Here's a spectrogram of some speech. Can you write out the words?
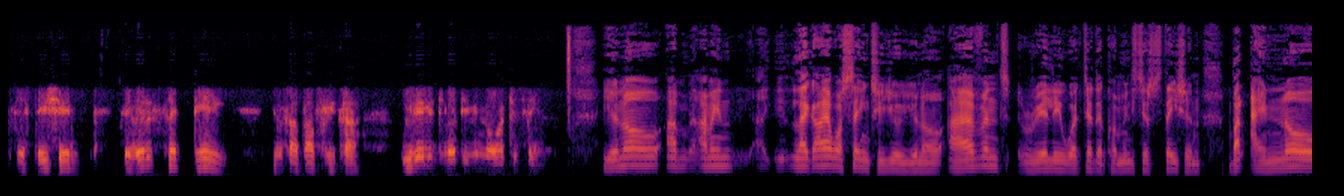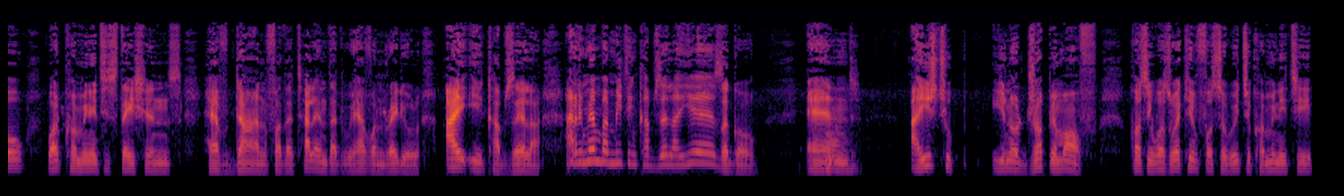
as a station. It's a very sad day in South Africa. We really do not even know what to say. You know, um, I mean, like I was saying to you, you know, I haven't really worked at a community station, but I know what community stations have done for the talent that we have on radio, i.e., Kabzela. I remember meeting Kabzela years ago, and mm. I used to, you know, drop him off because he was working for Soweto Community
